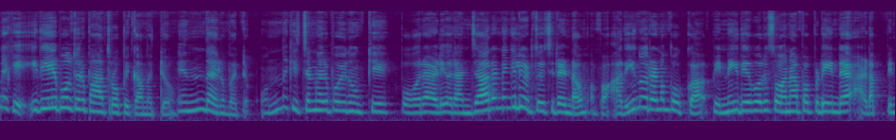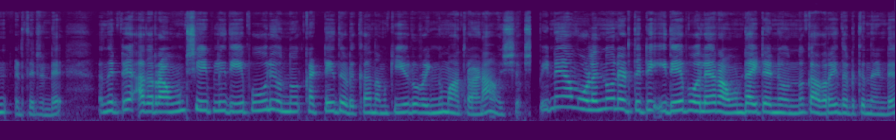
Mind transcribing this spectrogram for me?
നിങ്ങൾക്ക് ഇതേപോലത്തെ ഒരു പാത്രം ഒപ്പിക്കാൻ പറ്റുമോ? എന്തായാലും പറ്റും. ഒന്ന് കിച്ചൺ വരെ പോയി നോക്കിയേ. പോരാടി ഒരു അഞ്ചാറെണ്ണെങ്കിലും എടുത്തു വെച്ചിട്ടുണ്ടാവും. അപ്പോൾ അതിൽ നിന്ന് ഒരെണ്ണം പൊക്കുക. പിന്നെ ഇതേപോലെ സോനാപ്പപ്പടീന്റെ അടപ്പിൻ എടുത്തിട്ടുണ്ട്. എന്നിട്ട് അത് റൗണ്ട് ഷേപ്പിൽ ഇതേപോലെ ഒന്ന് കട്ട് ചെയ്തെടുക്കാൻ നമുക്ക് ഈ ഒരു റിങ് മാത്രമാണ് ആവശ്യം. പിന്നെ ഞാൻ മുളന്നൂൽ ഇതേപോലെ റൗണ്ട് ആയിട്ട് തന്നെ ഒന്ന് കവർ ചെയ്തെടുക്കുന്നുണ്ട്.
